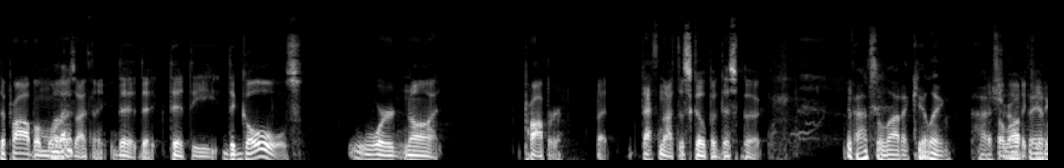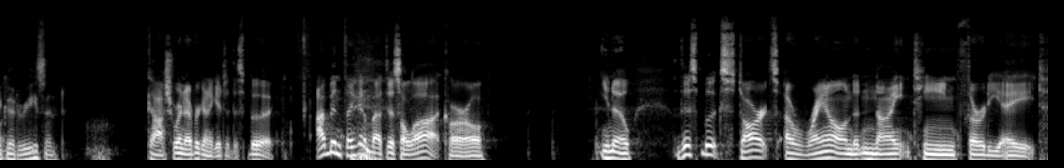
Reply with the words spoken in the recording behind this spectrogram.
The problem was, well, I think, that that that the the goals were not proper, but that's not the scope of this book. that's a lot of killing. I that's sure a lot of they killing. had a good reason. Gosh, we're never going to get to this book. I've been thinking about this a lot, Karl. You know, this book starts around 1938,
